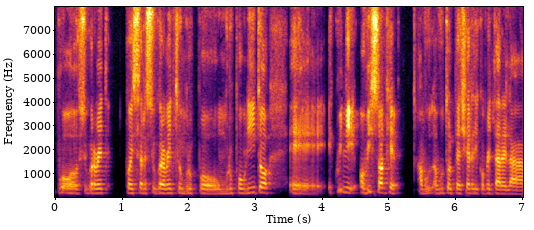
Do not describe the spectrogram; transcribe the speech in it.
può sicuramente può essere sicuramente un gruppo un gruppo unito, ehm, e quindi ho visto anche avu avuto il piacere di commentare la,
